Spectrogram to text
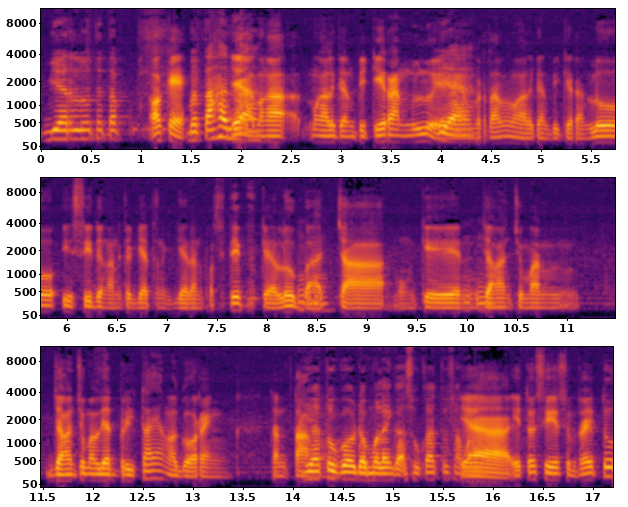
biar lu tetap Oke. Bertahan, Ya, menga- mengalihkan pikiran dulu ya. Iya. Yang pertama mengalihkan pikiran lu isi dengan kegiatan-kegiatan positif kayak lu baca mungkin jangan cuman jangan cuma lihat berita yang ngegoreng tentang Iya tuh gue udah mulai nggak suka tuh sama Ya, itu sih sebenarnya itu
